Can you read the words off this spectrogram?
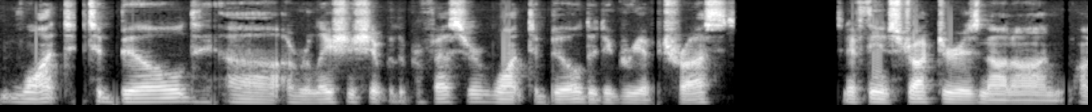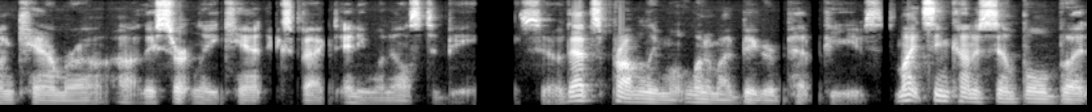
want to build uh, a relationship with the professor, want to build a degree of trust. And if the instructor is not on on camera, uh, they certainly can't expect anyone else to be. So that's probably one of my bigger pet peeves. Might seem kind of simple, but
